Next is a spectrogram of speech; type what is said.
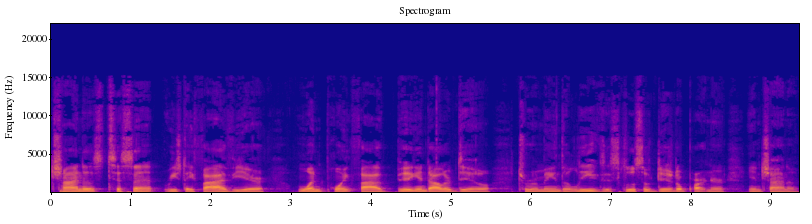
China's Tencent reached a five year, $1.5 billion deal to remain the league's exclusive digital partner in China,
